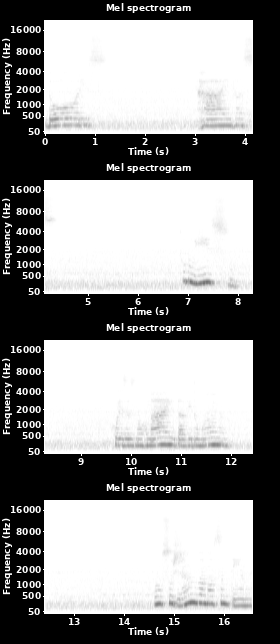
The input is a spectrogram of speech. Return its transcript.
dores, raivas, tudo isso, coisas normais da vida humana, vão sujando a nossa antena.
